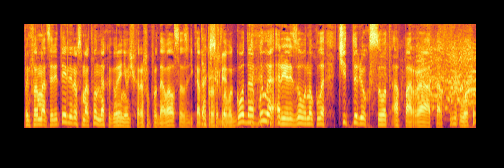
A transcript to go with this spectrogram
По информации ритейлеров, смартфон, мягко говоря, не очень хорошо продавался. За декабрь Так прошлого себе. года было реализовано около 400 аппаратов. Неплохо.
